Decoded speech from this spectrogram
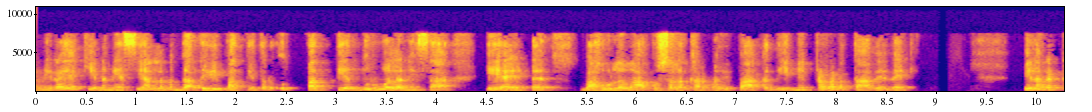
නිරය කියන මේ සියල්ලම ගති විපත්තිය. එතකොට උත්පත්තිය දුර්වල නිසා ඒ අයට බහුලව අකුසල කර්ම විපාක දීමේ ප්‍රවණතාවය වැඩි. ඊළඟට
